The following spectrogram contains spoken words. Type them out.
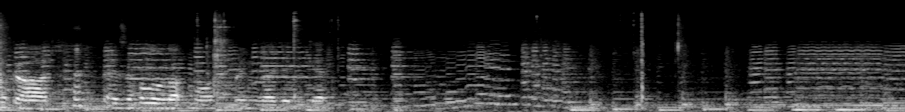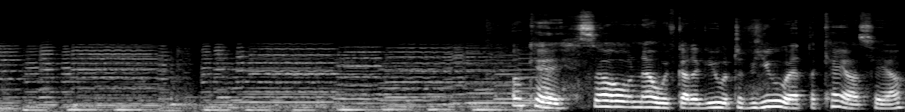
Oh god, there's a whole lot more springs I didn't get. Okay, so now we've got a good view at the chaos here.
